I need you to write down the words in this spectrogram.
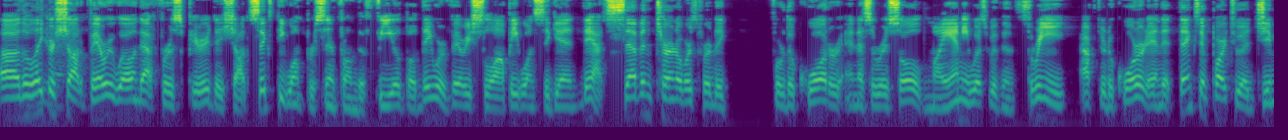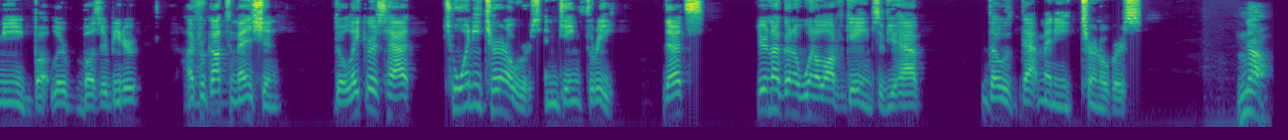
Uh, the Lakers yeah. shot very well in that first period. They shot 61% from the field, but they were very sloppy once again. They had seven turnovers for the for the quarter, and as a result, Miami was within three after the quarter ended, thanks in part to a Jimmy Butler buzzer beater. Mm-hmm. I forgot to mention, the Lakers had 20 turnovers in game three. That's, you're not going to win a lot of games if you have those, that many turnovers. No,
